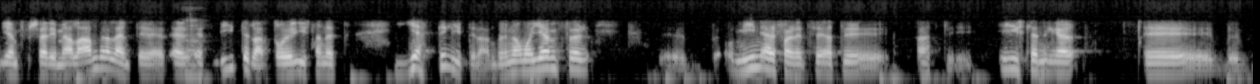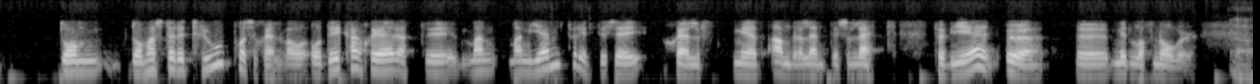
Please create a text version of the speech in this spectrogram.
jämför Sverige med alla andra länder, är, är mm. ett litet land. Då är Island ett jättelitet land. Men om man jämför, eh, min erfarenhet är att, eh, att islänningar eh, de, de har större tro på sig själva och, och det kanske är att man, man jämför inte sig själv med andra länder så lätt. För vi är en ö, uh, middle of nowhere. Ja.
